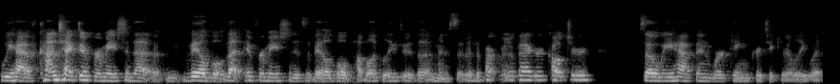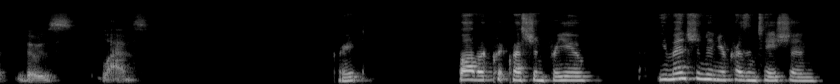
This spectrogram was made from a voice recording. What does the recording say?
we have contact information that available, that information is available publicly through the Minnesota Department of Agriculture. So we have been working particularly with those labs. Great. Bob, a quick question for you. You mentioned in your presentation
